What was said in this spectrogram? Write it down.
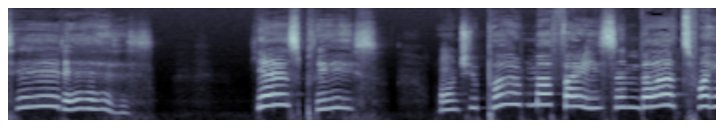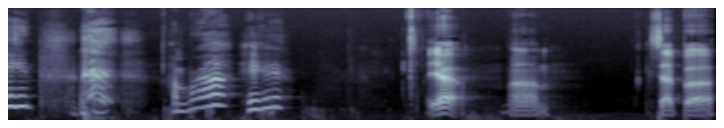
titties. Yes, please. Won't you put my face in between? I'm right here. Yeah. Um, except, uh,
